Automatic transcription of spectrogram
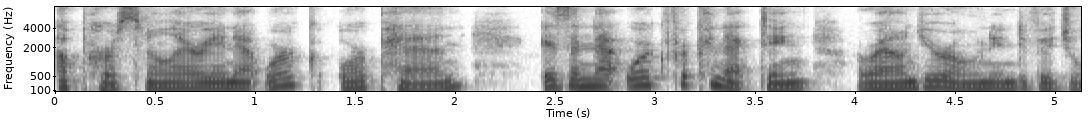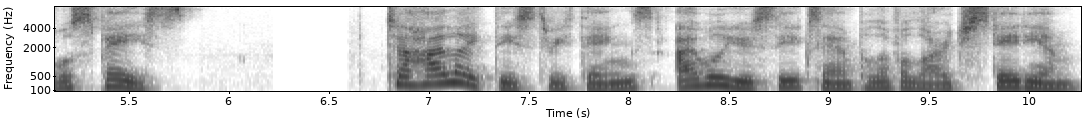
A personal area network, or PAN, is a network for connecting around your own individual space. To highlight these three things, I will use the example of a large stadium.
